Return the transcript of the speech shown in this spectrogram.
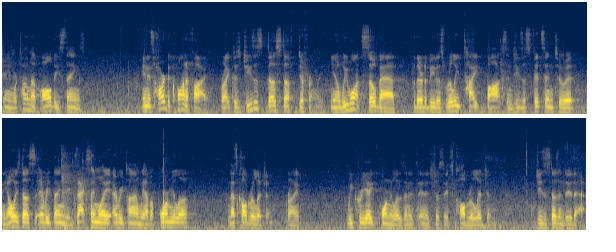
shame, we're talking about all these things. And it's hard to quantify, right? Because Jesus does stuff differently. You know, we want so bad for there to be this really tight box and Jesus fits into it and he always does everything the exact same way every time. We have a formula and that's called religion, right? We create formulas and it's, and it's just, it's called religion. Jesus doesn't do that.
